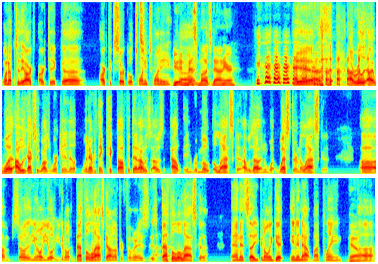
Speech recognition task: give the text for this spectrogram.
Went up to the Arc, Arctic uh, Arctic Circle 2020. You didn't uh, miss and much down here. yeah i really i was i was actually i was working in a, when everything kicked off with that i was i was out in remote alaska i was out in what, western alaska um so you know you you can only, bethel alaska i don't know if you're familiar is, is bethel alaska and it's uh, you can only get in and out by plane Yeah.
